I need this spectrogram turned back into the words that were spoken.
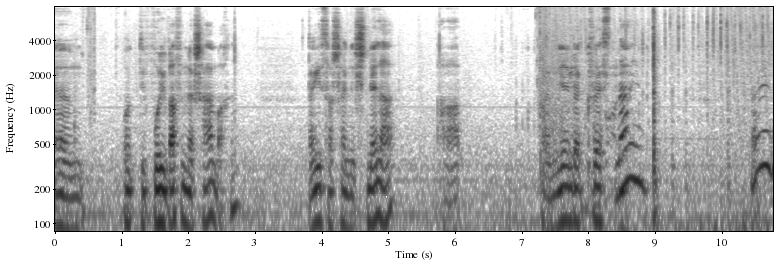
ähm, und die, wo die Waffen mehr Schaden machen, da geht es wahrscheinlich schneller, aber bei mir in der Quest, nein, nein.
